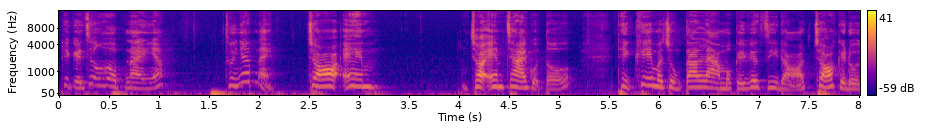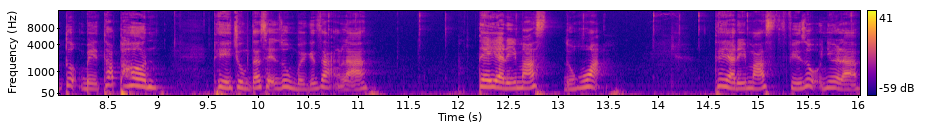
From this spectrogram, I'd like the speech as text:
Thì cái trường hợp này nhá. Thứ nhất này, cho em cho em trai của tớ thì khi mà chúng ta làm một cái việc gì đó cho cái đối tượng bé thấp hơn thì chúng ta sẽ dùng với cái dạng là teyarimas đúng không ạ? Teyarimasu ví dụ như là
